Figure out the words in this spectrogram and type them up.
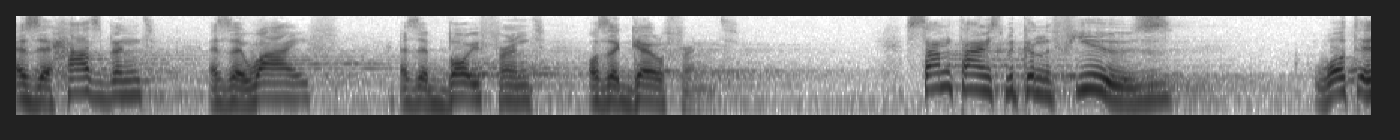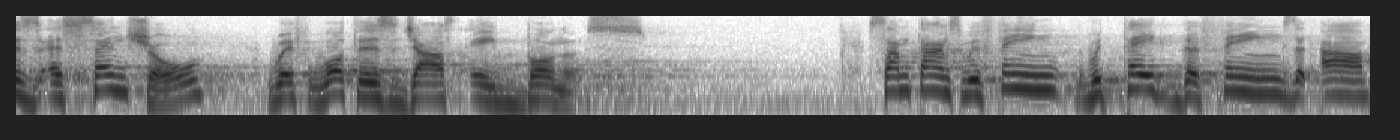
as a husband, as a wife, as a boyfriend, or as a girlfriend. Sometimes we confuse what is essential with what is just a bonus. Sometimes we think we take the things that are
